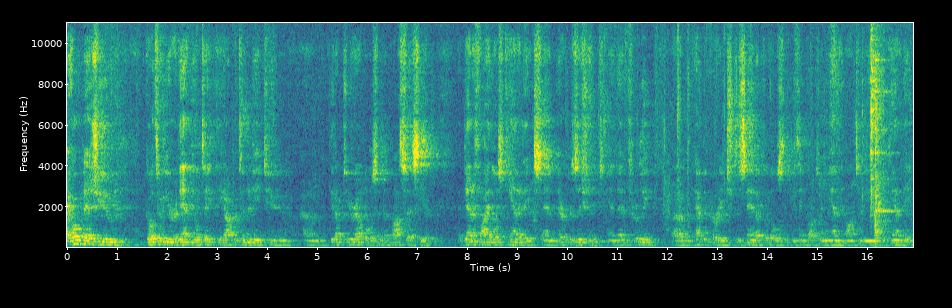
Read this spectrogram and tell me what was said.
I hope as you go through your event, you'll take the opportunity to um, get up to your elbows in the process here. Identify those candidates and their positions, and then truly um, have the courage to stand up for those that you think ought to win and ought to be the candidate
